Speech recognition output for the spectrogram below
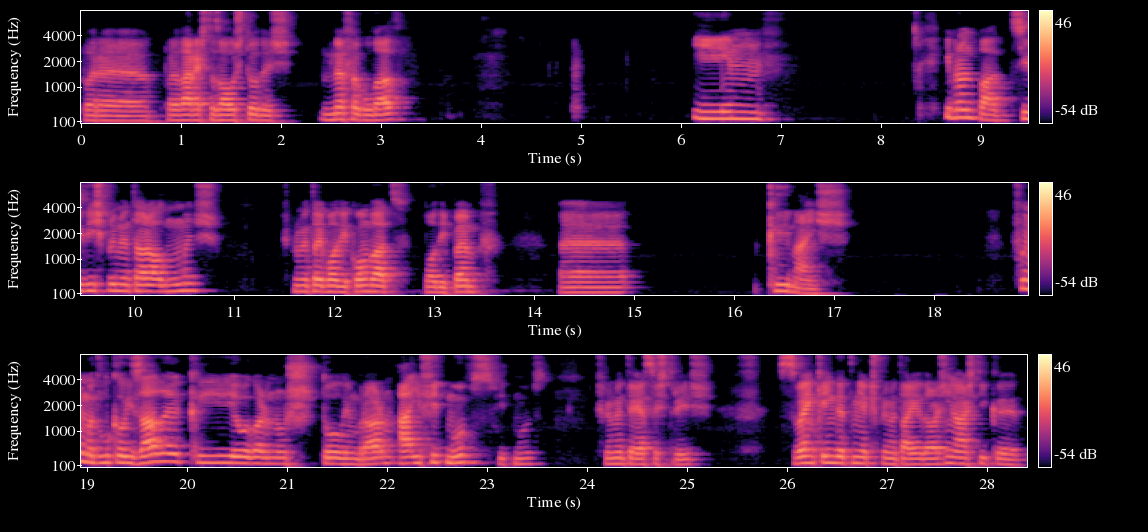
para, para dar estas aulas todas na faculdade. E, e pronto, pá, decidi experimentar algumas. Experimentei Body Combat, Body Pump. ah, que mais? Foi uma delocalizada que eu agora não estou a lembrar-me. Ah, e Fit Moves. Fit Moves. Experimentei essas três. Se bem que ainda tinha que experimentar a hidroginástica,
